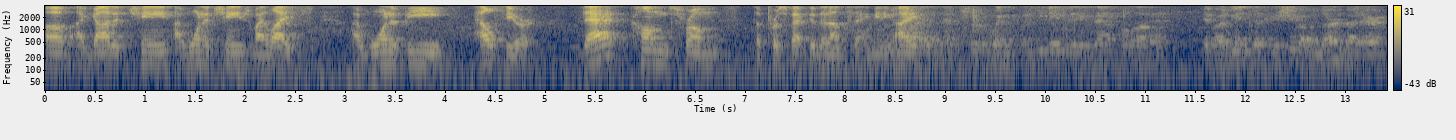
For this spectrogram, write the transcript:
of I gotta change. I want to change my life. I want to be healthier. that comes from the perspective that I'm saying. Meaning, Why I isn't it true when, when he gave the example of if I'd be in a different yeshiva, I would learn better,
